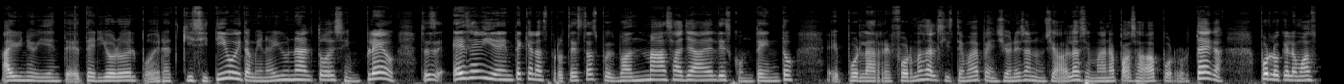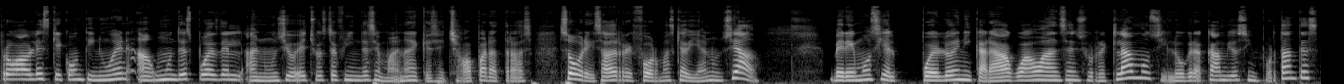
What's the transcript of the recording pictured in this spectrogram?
hay un evidente deterioro del poder adquisitivo y también hay un alto desempleo. Entonces, es evidente que las protestas pues van más allá del descontento eh, por las reformas al sistema de pensiones anunciado la semana pasada por Ortega, por lo que lo más probable es que continúen aún después después del anuncio hecho este fin de semana de que se echaba para atrás sobre esas reformas que había anunciado. Veremos si el pueblo de Nicaragua avanza en sus reclamos, y logra cambios importantes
